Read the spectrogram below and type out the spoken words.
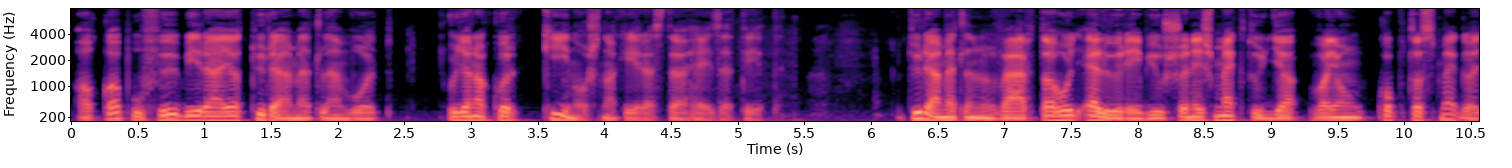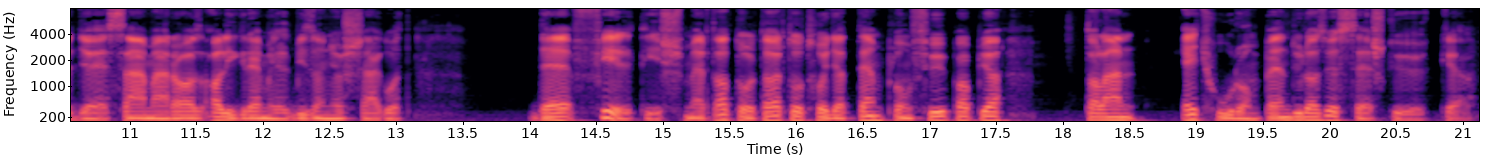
A kapu főbírája türelmetlen volt, ugyanakkor kínosnak érezte a helyzetét. Türelmetlenül várta, hogy előrébb jusson, és megtudja, vajon Koptos megadja-e számára az alig remélt bizonyosságot. De félt is, mert attól tartott, hogy a templom főpapja talán egy húron pendül az összeesküvőkkel.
